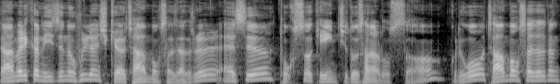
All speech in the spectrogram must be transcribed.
자, America Reads는 훈련시켜요. 자원봉사자들을 as 독서 개인 지도사로서 그리고 자원봉사자들은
